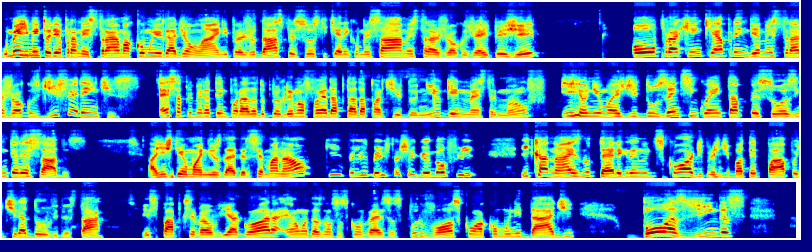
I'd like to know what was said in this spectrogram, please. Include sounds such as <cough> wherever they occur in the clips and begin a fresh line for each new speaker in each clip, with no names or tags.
O mês de mentoria para mestrar é uma comunidade online para ajudar as pessoas que querem começar a mestrar jogos de RPG ou para quem quer aprender a mestrar jogos diferentes. Essa primeira temporada do programa foi adaptada a partir do New Game Master Month e reuniu mais de 250 pessoas interessadas. A gente tem uma newsletter semanal, que infelizmente está chegando ao fim, e canais no Telegram e no Discord para a gente bater papo e tirar dúvidas, tá? Esse papo que você vai ouvir agora é uma das nossas conversas por voz com a comunidade. Boas-vindas,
